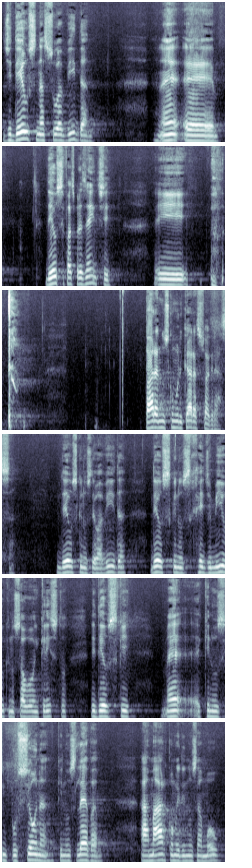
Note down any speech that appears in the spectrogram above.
de Deus na sua vida. Né? É, Deus se faz presente e para nos comunicar a sua graça. Deus que nos deu a vida, Deus que nos redimiu, que nos salvou em Cristo, e Deus que é, que nos impulsiona, que nos leva a amar como Ele nos amou,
